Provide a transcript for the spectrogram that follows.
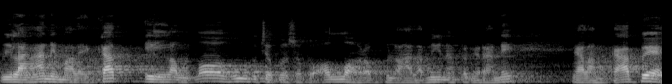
wilangane malaikat illallahu kejaba sapa Allah Rabbul alamin pangerane ngalam kabeh.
